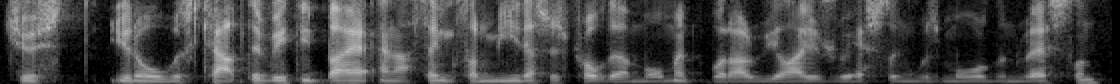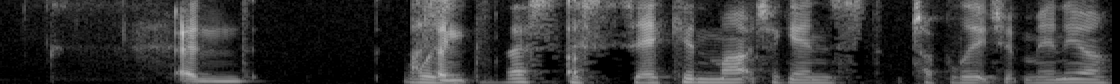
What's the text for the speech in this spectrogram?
just you know was captivated by it. And I think for me, this was probably a moment where I realised wrestling was more than wrestling. And I Was think this the second match against Triple H at Mania?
